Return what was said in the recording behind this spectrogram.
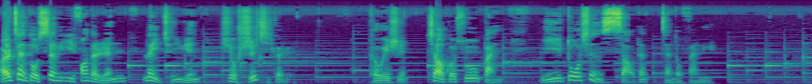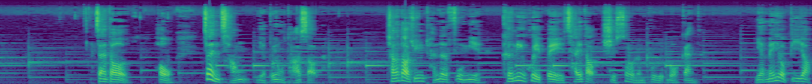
而战斗胜利一方的人类成员只有十几个人，可谓是教科书版。以多胜少的战斗范例，战斗后战场也不用打扫了。强盗军团的覆灭肯定会被猜到是兽人部落干的，也没有必要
